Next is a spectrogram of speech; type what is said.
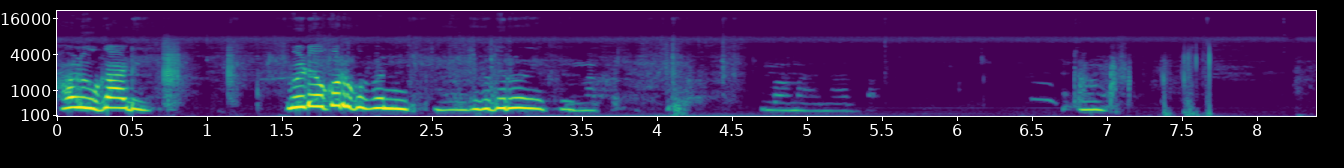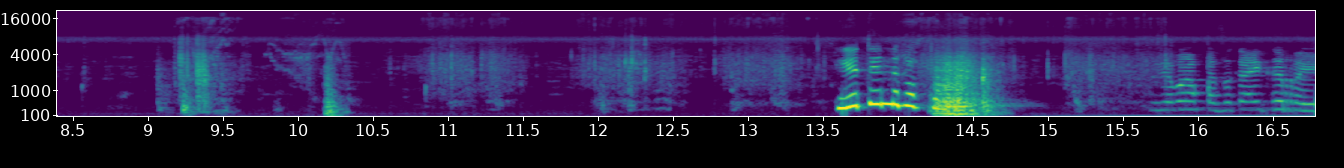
हळू गाडी. व्हिडिओ करू का पण? ना येते ना पप्पा. तुझ्या बापाचं काय कर रे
